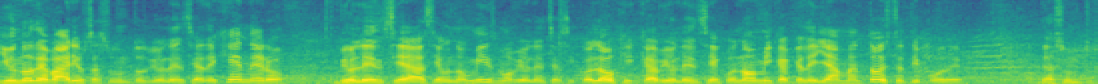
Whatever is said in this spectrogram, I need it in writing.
y uno de varios asuntos, violencia de género, violencia hacia uno mismo, violencia psicológica, violencia económica que le llaman, todo este tipo de, de asuntos.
